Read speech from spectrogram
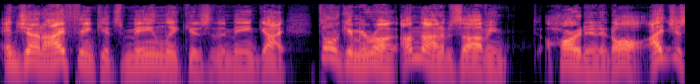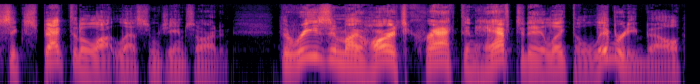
And John, I think it's mainly because of the main guy. Don't get me wrong, I'm not absolving Harden at all. I just expected a lot less from James Harden. The reason my heart's cracked in half today, like the Liberty Bell,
